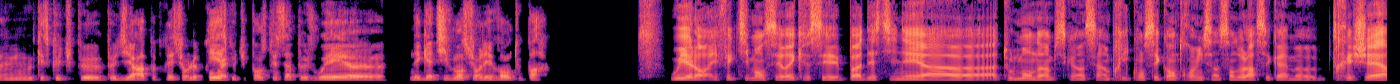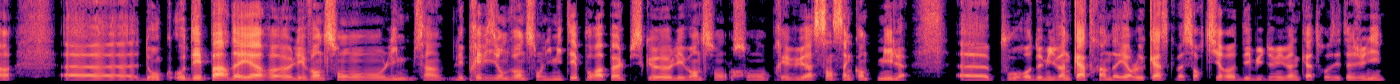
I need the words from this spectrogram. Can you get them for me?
Euh, Qu'est-ce que tu peux, peux, dire à peu près sur le prix? Est-ce que tu penses que ça peut jouer euh, négativement sur les ventes ou pas? Oui, alors effectivement, c'est vrai que c'est pas destiné à, tout le monde, hein, puisque hein, c'est un prix conséquent. 3500 dollars, c'est quand même très cher. Euh, donc au départ, d'ailleurs, euh, les ventes sont, enfin, les prévisions de vente sont limitées pour Apple, puisque les ventes sont, sont prévues à 150 000 euh, pour 2024. Hein. D'ailleurs, le casque va sortir début 2024 aux États-Unis.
